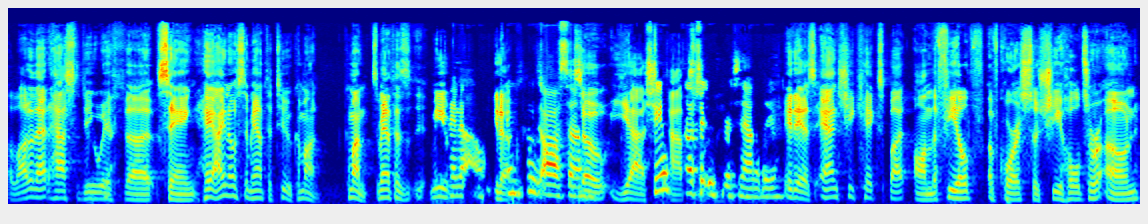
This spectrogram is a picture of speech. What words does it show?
a lot of that has to do with uh, saying, "Hey, I know Samantha too. Come on, come on, Samantha's me. I know. You know, and she's awesome. So yes, she has absolutely. such a good personality. It is, and she kicks butt on the field, of course. So she holds her own,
